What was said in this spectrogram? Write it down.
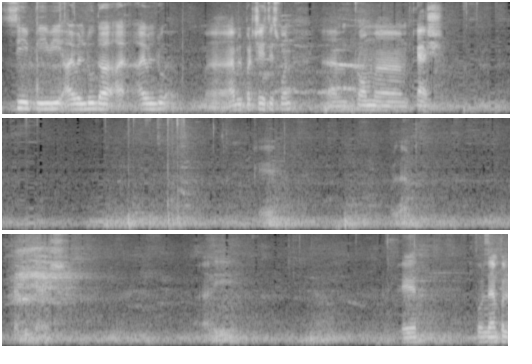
CPV I will do the I, I will do uh, I will purchase this one um, from um, cash here. For example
